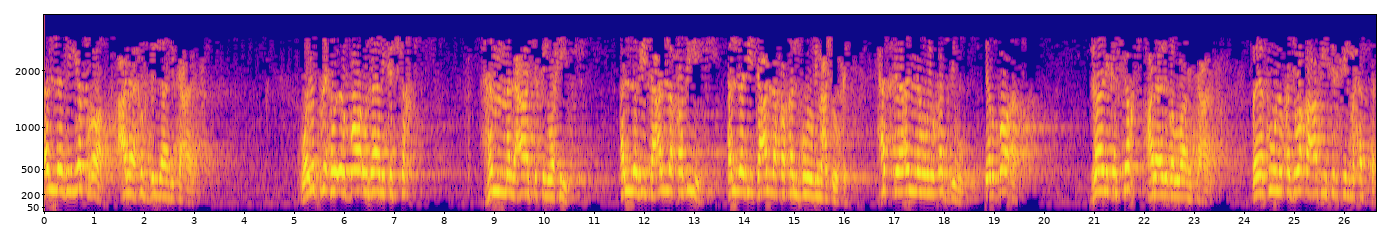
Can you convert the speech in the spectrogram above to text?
الذي يطغى على حب الله تعالى. ويصبح إرضاء ذلك الشخص هم العاشق الوحيد الذي تعلق به الذي تعلق قلبه بمعشوقه حتى أنه يقدم إرضاء ذلك الشخص على رضا الله تعالى. فيكون قد وقع في شرك المحبة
